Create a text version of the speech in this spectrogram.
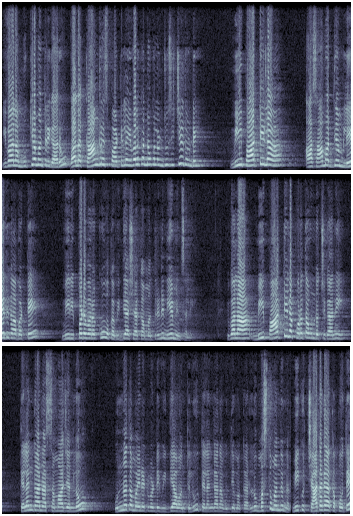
ఇవాళ ముఖ్యమంత్రి గారు వాళ్ళ కాంగ్రెస్ పార్టీలో ఎవరికన్నా ఒకళ్ళని చూసి ఇచ్చేది ఉండే. మీ పార్టీల ఆ సామర్థ్యం లేదు కాబట్టే మీరు ఇప్పటి వరకు ఒక విద్యాశాఖ మంత్రిని నియమించలే. ఇవాళ మీ పార్టీల కొరత ఉండొచ్చు కానీ తెలంగాణ సమాజంలో ఉన్నతమైనటువంటి విద్యావంతులు తెలంగాణ ఉద్యమకారులు మస్తు మంది ఉన్నారు. మీకు చేతగాకపోతే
